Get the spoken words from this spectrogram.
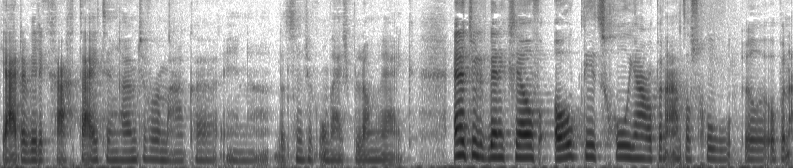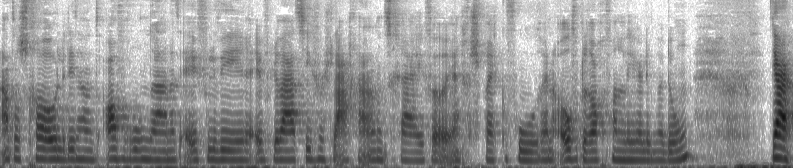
ja, daar wil ik graag tijd en ruimte voor maken. En dat is natuurlijk onwijs belangrijk. En natuurlijk ben ik zelf ook dit schooljaar op een aantal, school, eh, op een aantal scholen dit aan het afronden, aan het evalueren, evaluatieverslagen aan het schrijven en gesprekken voeren en overdracht van leerlingen doen. Ja,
